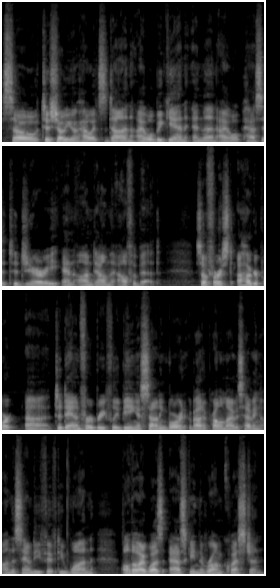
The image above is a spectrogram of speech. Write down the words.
So, to show you how it's done, I will begin and then I will pass it to Jerry and on down the alphabet. So, first, a hug report uh, to Dan for briefly being a sounding board about a problem I was having on the SAMD 51, although I was asking the wrong question.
